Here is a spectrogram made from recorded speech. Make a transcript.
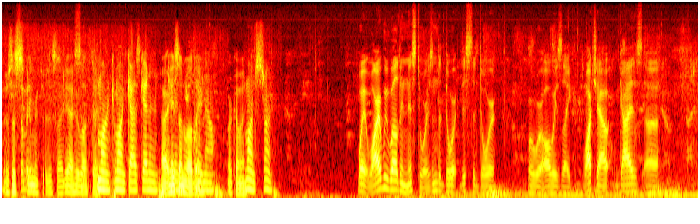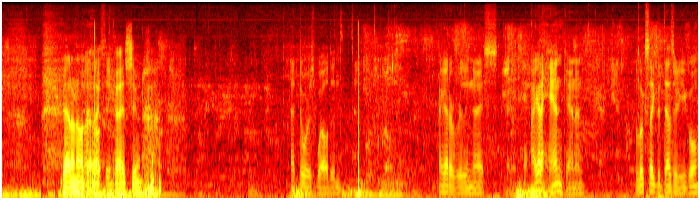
There's a Somebody- screamer through the side. Yeah, who Some- locked it? Come on, come on, guys, get in. Alright, he's in. Unwelding. now. We're coming. Come on, just run. Wait, why are we welding this door? Isn't the door this the door where we're always like, watch out, guys? Uh, Yeah, I don't know what Am I that healthy? guy's doing. that door is welded. I got a really nice. I got a hand cannon. It looks like the Desert Eagle.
